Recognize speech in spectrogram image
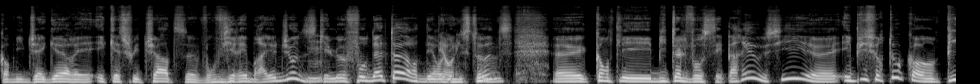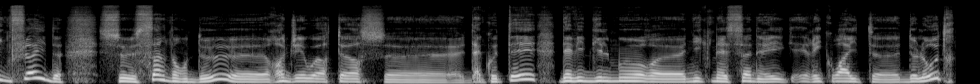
quand Mick Jagger et, et, Keith Richards vont virer Brian Jones, mm. qui est le fondateur des, Rolling, Stones, euh, quand les Beatles vont se séparer aussi, euh, et puis surtout quand Pink Floyd se scinde en deux, euh, Roger Waters d'un côté, David Gilmour, Nick Mason et Eric White de l'autre,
